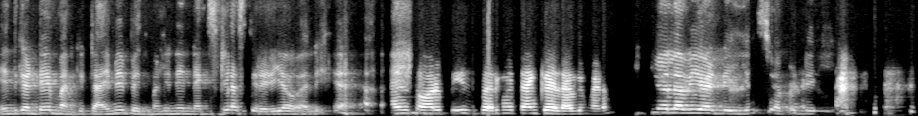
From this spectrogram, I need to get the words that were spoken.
ఎందుకంటే మనకి టైం అయిపోయింది. మళ్ళీ నేను నెక్స్ట్ క్లాస్కి రెడీ అవ్వాలి. I'm sorry please thank you I love you madam love you అండి. ఎస్ చెప్పండి.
